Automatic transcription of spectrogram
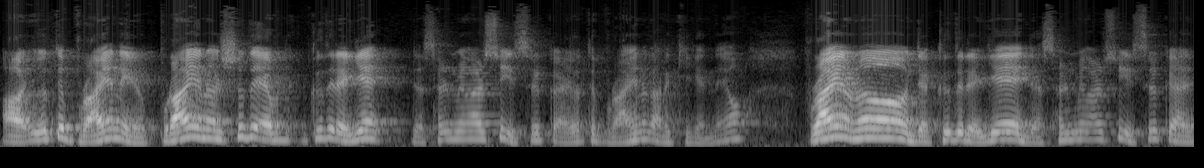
아 여태 브라이언이에요. 브라이언은 able, 그들에게 설명할 수 있을까요? 여태 브라이언을 가리키겠네요. 브라이언은 이제 그들에게 이제 설명할 수 있을까요?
